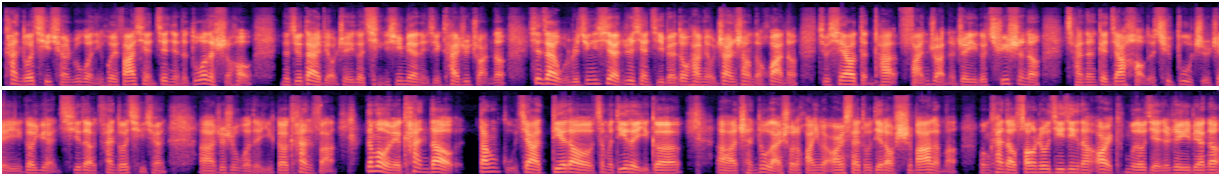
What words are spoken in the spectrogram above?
看多期权。如果你会发现渐渐的多的时候，那就代表这个情绪面已经开始转了。现在五日均线、日线级别都还没有站上的话呢，就先要等它反转的这一个趋势呢，才能更加好的去布置这一个远期的看多。期权啊，这是我的一个看法。那么我们也看到，当股价跌到这么低的一个啊程度来说的话，因为 RSI 都跌到十八了嘛，我们看到方舟基金呢，ARK 木头姐姐这一边呢，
